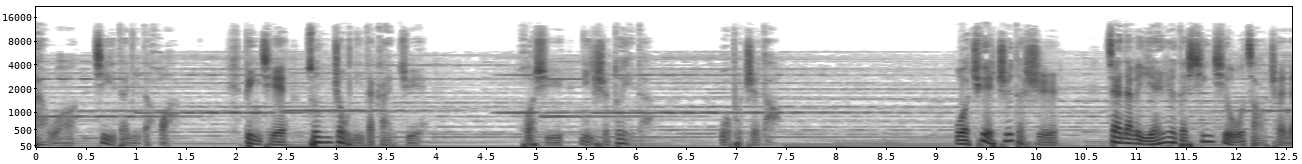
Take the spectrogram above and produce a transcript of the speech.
但我记得你的话，并且尊重你的感觉。或许你是对的，我不知道。我确知的是，在那个炎热的星期五早晨，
